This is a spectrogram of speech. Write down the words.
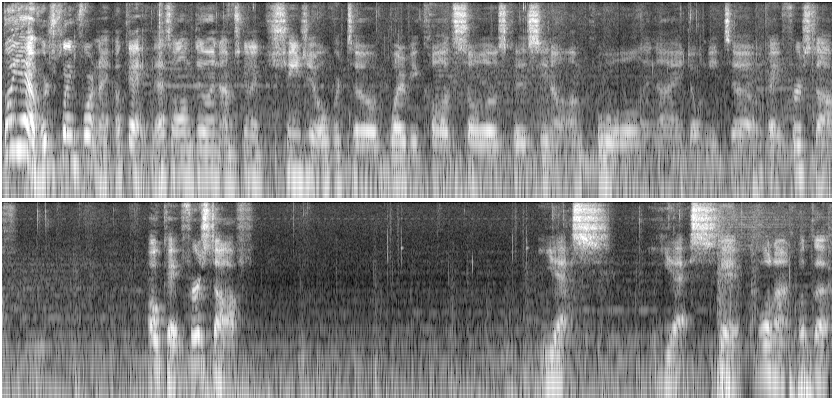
But yeah, we're just playing Fortnite. Okay, that's all I'm doing. I'm just gonna change it over to whatever you call it, solos, because, you know, I'm cool and I don't need to... Okay, first off... Okay, first off... Yes. Yes. Okay, hold on. What the...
